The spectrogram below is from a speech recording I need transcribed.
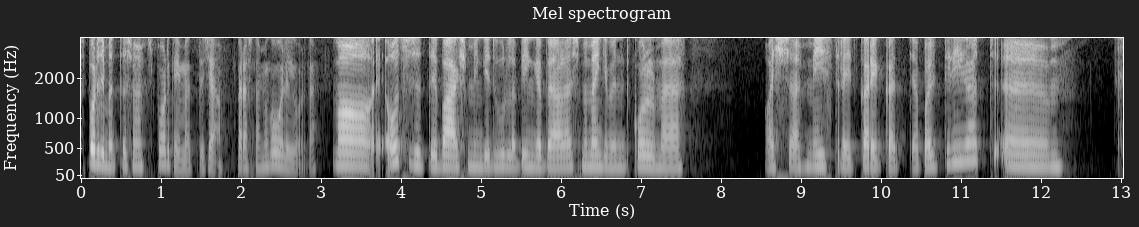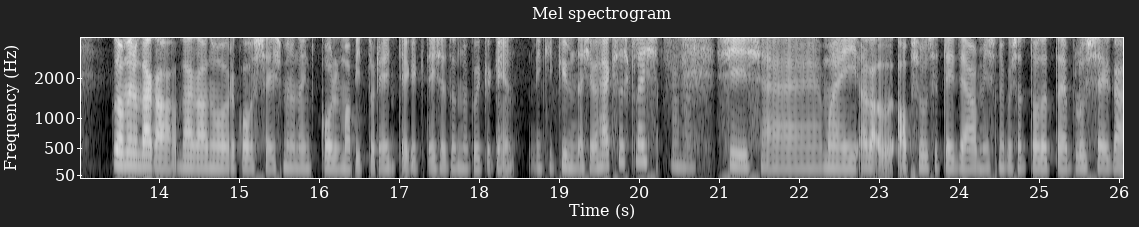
spordi mõttes või? spordi mõttes jaa, pärast lähme kooli juurde. ma otseselt ei paneks mingeid hulle pinge peale, sest me mängime nüüd kolme asja, meistreid, karikat ja Balti liigat. Kuna meil on väga-väga noor koosseis, meil on ainult kolm abiturienti ja kõik teised on nagu ikkagi mingi kümnes ja üheksas klass, siis äh, ma ei, absoluutselt ei tea, mis nagu sealt oodata ja pluss see ka,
